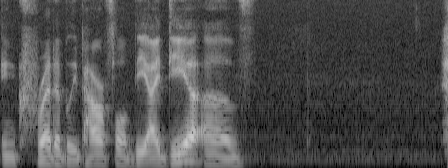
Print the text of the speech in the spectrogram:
incredibly powerful. The idea of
